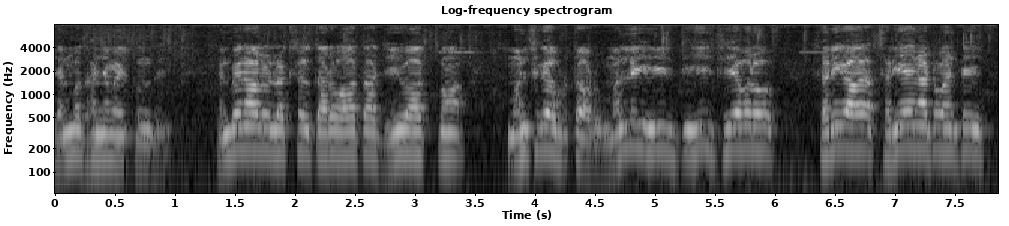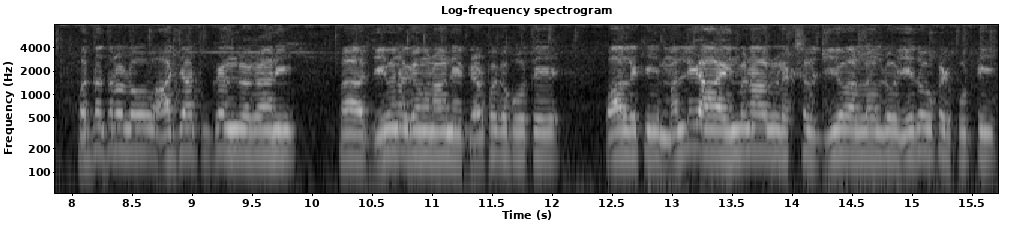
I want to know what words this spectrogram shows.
జన్మ ధన్యమవుతుంది ఎనభై నాలుగు లక్షల తర్వాత జీవాత్మ మనిషిగా పుడతాడు. మళ్ళీ ఈ ఈ సేవలో సరిగా సరి అయినటువంటి పద్ధతులలో ఆధ్యాత్మికంగా కానీ జీవన గమనాన్ని గడపకపోతే వాళ్ళకి మళ్ళీ ఆ ఎనభై నాలుగు లక్షల జీవాలలో ఏదో ఒకటి పుట్టి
